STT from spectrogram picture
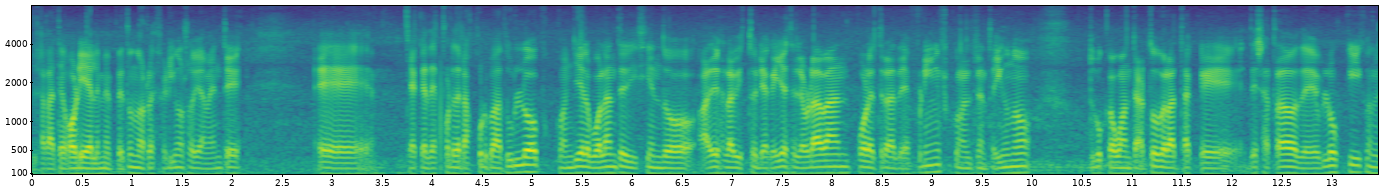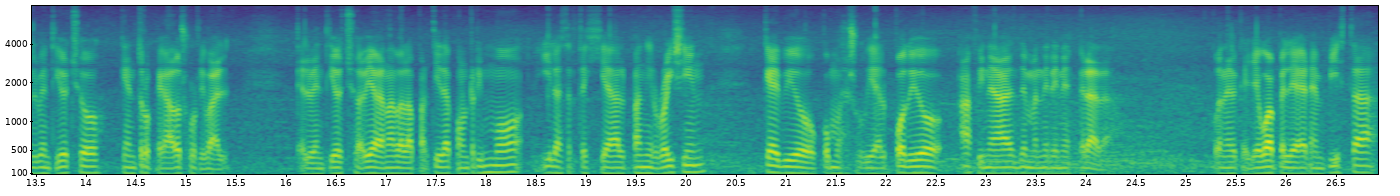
la categoría del MP2 nos referimos obviamente, eh, ya que después de las curvas Dunlop, con el volante diciendo adiós a la victoria que ya celebraban por detrás de Frings con el 31, tuvo que aguantar todo el ataque desatado de Bluski con el 28 que entró pegado a su rival. El 28 había ganado la partida con ritmo y la estrategia Alpine Racing que vio cómo se subía al podio a final de manera inesperada, con el que llegó a pelear en pista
